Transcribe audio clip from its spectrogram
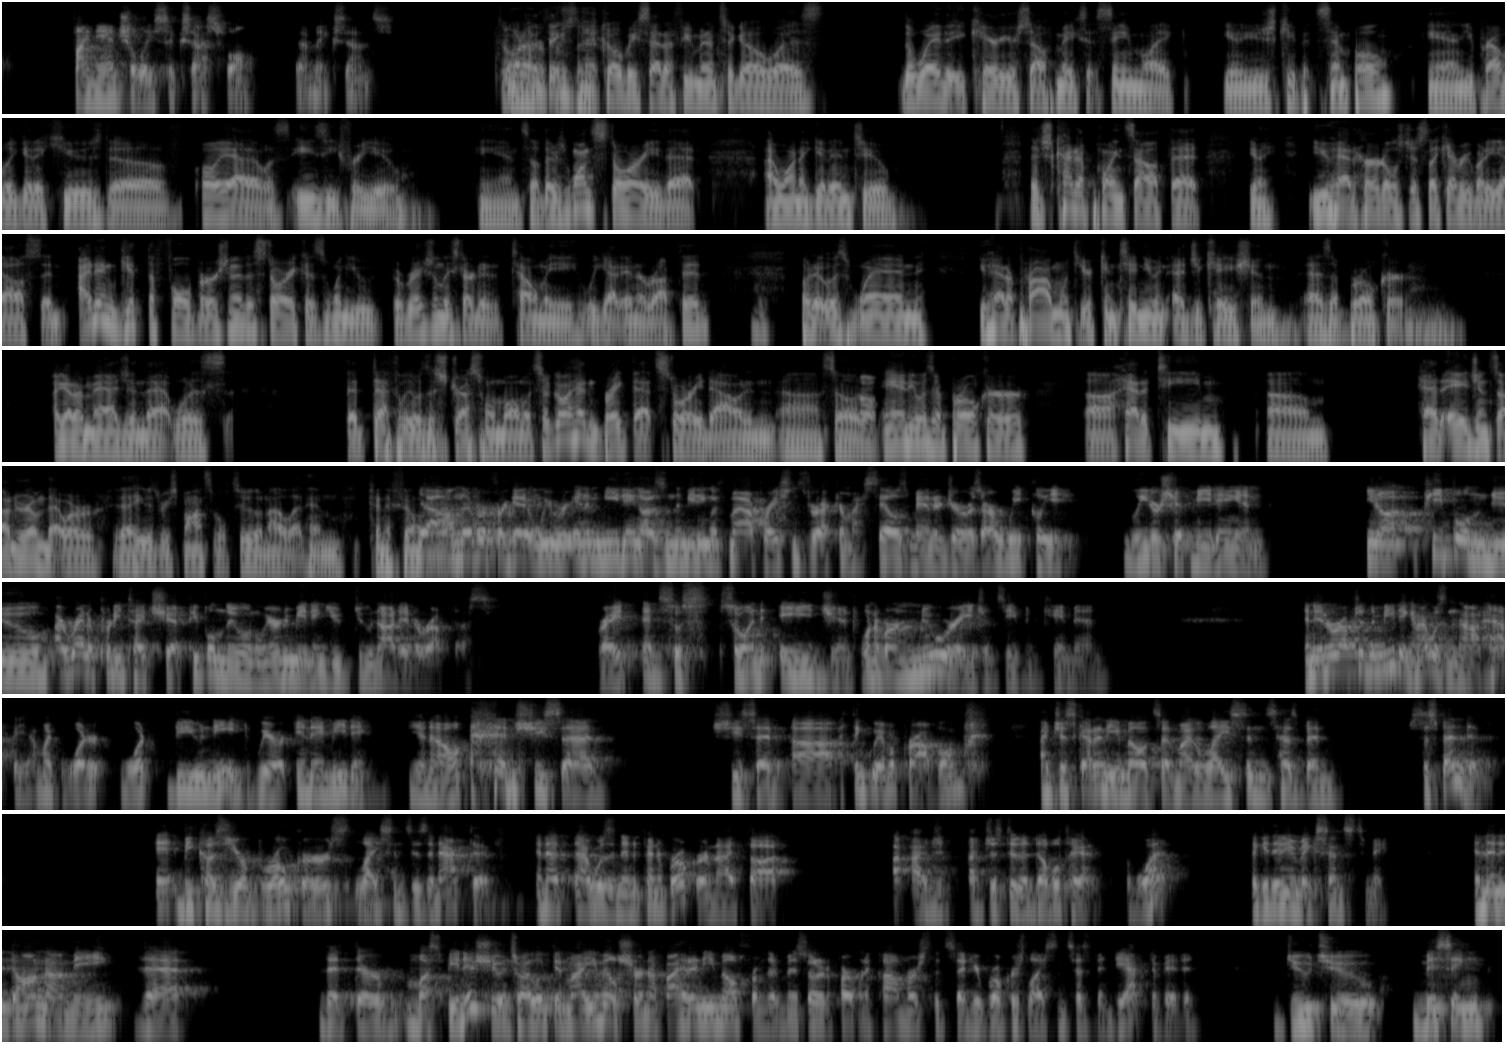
financially successful. That makes sense. So one 100%. of the things Jacobe said a few minutes ago was the way that you carry yourself makes it seem like you know you just keep it simple and you probably get accused of oh yeah that was easy for you and so there's one story that i want to get into that just kind of points out that you know you had hurdles just like everybody else and i didn't get the full version of the story because when you originally started to tell me we got interrupted. But it was when you had a problem with your continuing education as a broker i got to imagine that was that definitely was a stressful moment. So go ahead and break that story down. And uh, so oh. Andy was a broker, uh, had a team, um, had agents under him that were that he was responsible to, and I'll let him kind of fill. Yeah, I'll never forget it. We were in a meeting. I was in the meeting with my operations director, my sales manager. It was our weekly leadership meeting, and you know, people knew I ran a pretty tight ship. People knew when we were in a meeting, you do not interrupt us, right? And so, so an agent, one of our newer agents, even came in and interrupted the meeting and i was not happy. I'm like what are, what do you need? We are in a meeting you know? And she said she said uh, i think we have a problem. I just got an email that said my license has been suspended eh, because your broker's license is inactive. And I, I was an independent broker and i thought I, I, I just did a double take what like it didn't even make sense to me and then it dawned on me that that there must be an issue. And so I looked in my email. Sure enough, I had an email from the Minnesota Department of Commerce that said your broker's license has been deactivated due to missing,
